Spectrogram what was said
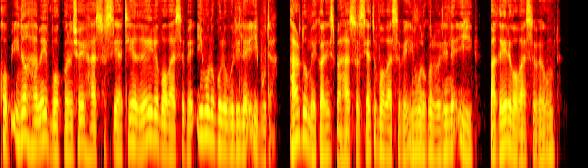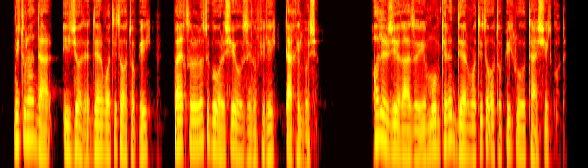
خب اینا همه واکنش های حساسیتی غیر وابسته به ایمونوگلوبولین ای بودن هر دو مکانیسم حساسیت وابسته به ایمونوگلوبولین ای و غیر وابسته به اون می‌تونن در ایجاد درماتیت آتوپیک و اختلالات گوارشی اوزینوفیلیک دخیل باشه. آلرژی غذایی ممکنه درماتیت آتوپیک رو تشدید کنه.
